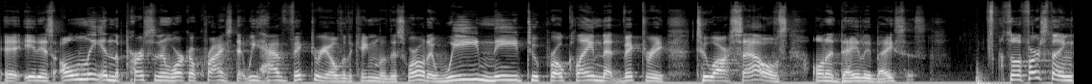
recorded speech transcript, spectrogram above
It, it is only in the person and work of Christ that we have victory over the kingdom of this world. And we need to proclaim that victory to ourselves on a daily basis. So, the first thing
